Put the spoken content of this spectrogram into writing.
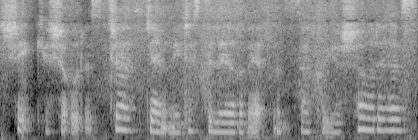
shake your shoulders just gently, just a little bit, and circle your shoulders.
